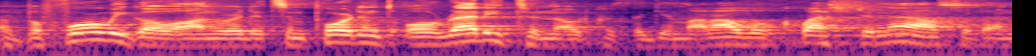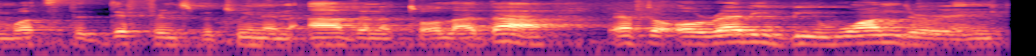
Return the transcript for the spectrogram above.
Uh, before we go onward, it's important already to note, because the Gemara will question now, so then what's the difference between an Av and a Tolada? We have to already be wondering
